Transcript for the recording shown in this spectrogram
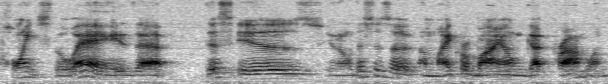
points the way that this is, you know, this is a, a microbiome gut problem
